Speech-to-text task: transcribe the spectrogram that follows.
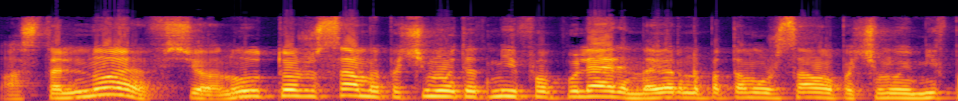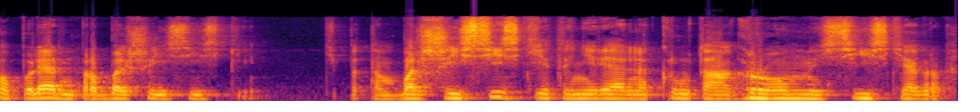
Остальное все. Ну, то же самое, почему этот миф популярен, наверное, потому же самому, почему и миф популярен про большие сиськи. Типа там большие сиськи это нереально круто, огромные сиськи, огромные.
